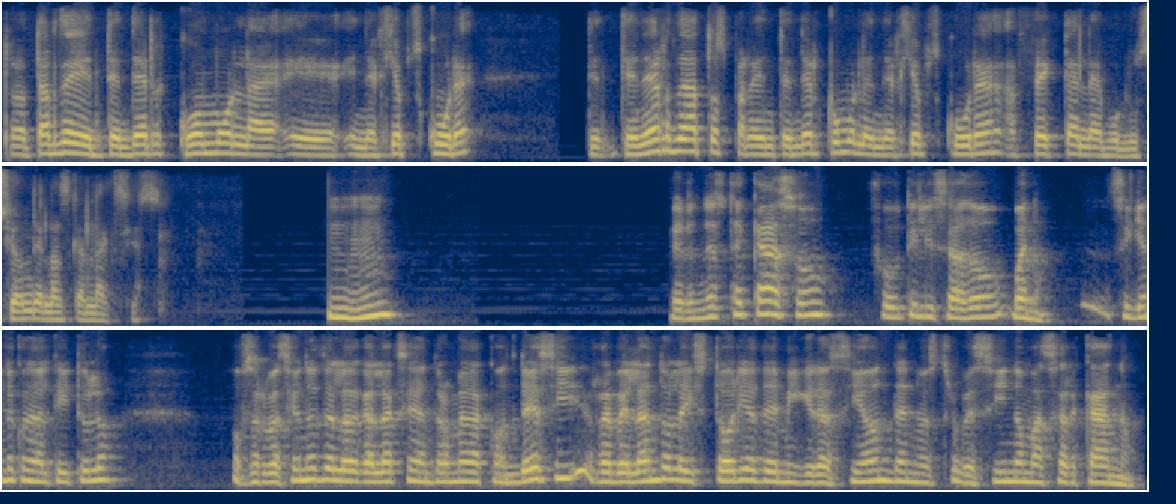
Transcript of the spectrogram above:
tratar de entender cómo la eh, energía oscura tener datos para entender cómo la energía oscura afecta la evolución de las galaxias. Pero en este caso fue utilizado, bueno, siguiendo con el título, Observaciones de la galaxia de Andrómeda con DESI, revelando la historia de migración de nuestro vecino más cercano.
